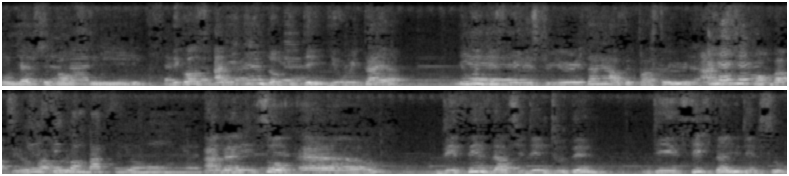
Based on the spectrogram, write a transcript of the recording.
forget about the because at the end of yeah. the day you retire even this Yeah. ministry you retire as a pastor you re- and you still come back to your you family You still come back to your home. Your and then so um, the things that you didn't do then the seeds that you didn't sow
